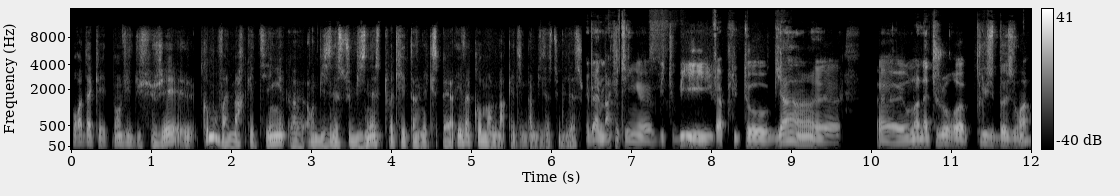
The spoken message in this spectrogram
Pour attaquer dans le vif du sujet, euh, comment va le marketing euh, en business to business? Toi qui es un expert, il va comment le marketing en business to business? Eh bien, le marketing euh, B2B, il va plutôt bien. Hein, euh, on en a toujours euh, plus besoin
